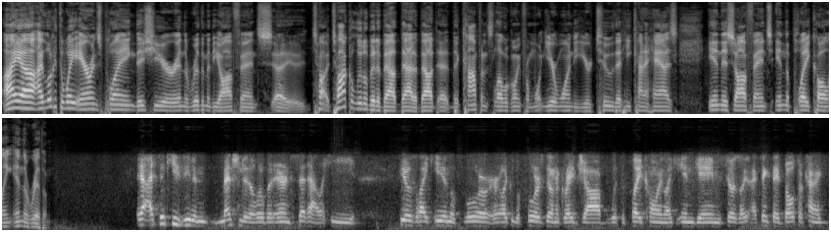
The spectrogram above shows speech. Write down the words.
I uh, I look at the way Aaron's playing this year and the rhythm of the offense. Uh, talk, talk a little bit about that, about uh, the confidence level going from year one to year two that he kind of has in this offense, in the play calling, in the rhythm. Yeah, I think he's even mentioned it a little bit. Aaron said how he feels like he and LaFleur, or like LaFleur's done a great job with the play calling, like in games. Feels like I think they both are kind of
